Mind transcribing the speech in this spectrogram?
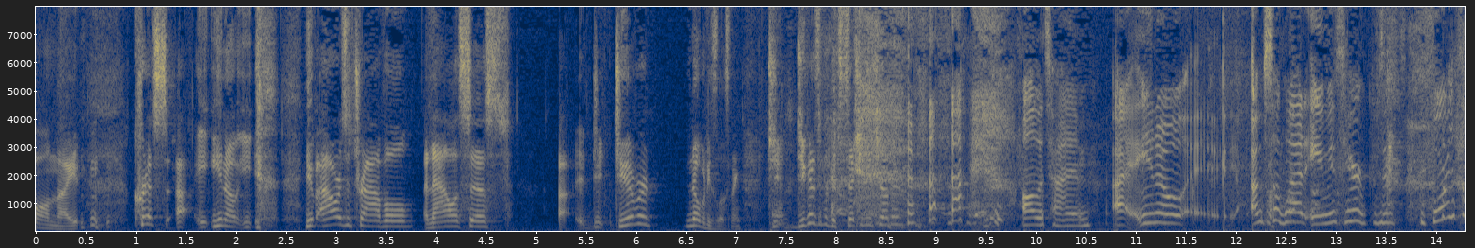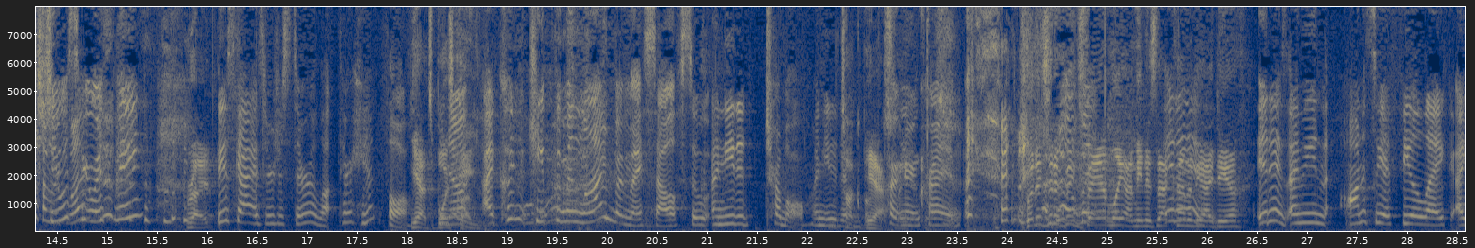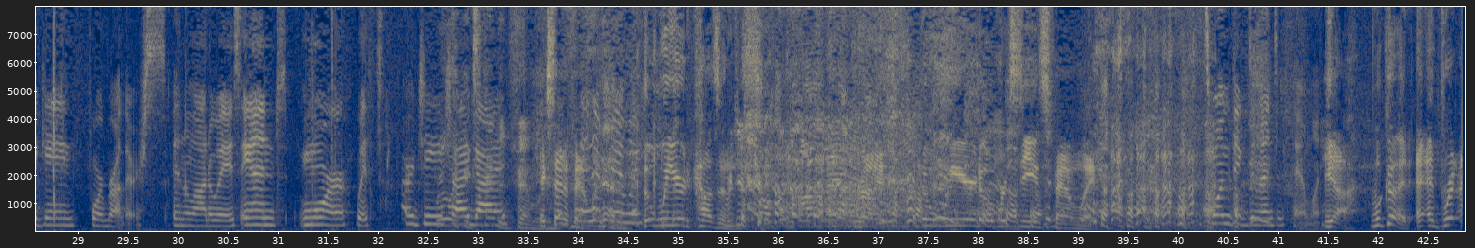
all night. Kris, uh, you know, you have hours of travel, analysis. Uh, do, do you ever? Nobody's listening. Do, do you guys ever get sick of each other? all the time. I, you know, I'm so glad Amy's here because before she was here with me, right. these guys are just they're a lot they're a handful. Yeah, it's boys you know, club. I couldn't keep them in line by myself, so I needed trouble. I needed a Yeah. partner in crime. But is it a big but family? I mean, is that it kind of the idea? It is. I mean, honestly, I feel like I gained four brothers in a lot of ways, and more with our GHI We're like guys. extended family. Extended family. Extended family. The weird cousin. right. The weird overseas family. Family. Yeah. Well, good. And, and Britt,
